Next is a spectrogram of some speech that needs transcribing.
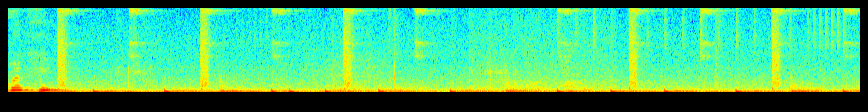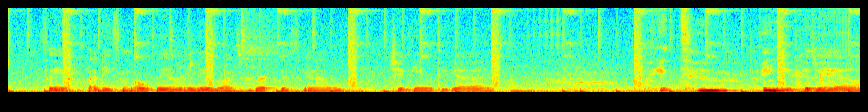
So yeah, I did some oatmeal and then whites for breakfast and I will check in with you guys when we get to the venue because we have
